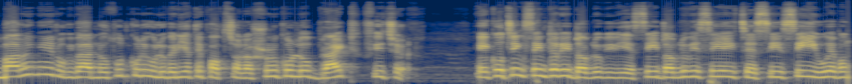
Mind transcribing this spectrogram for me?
বারোই মে রবিবার নতুন করে উলুবেরিয়াতে পথ চলা শুরু করল ব্রাইট ফিউচার। এই কোচিং সেন্টারে ডব্লিউবিএসসি ডব্লিউবিসিএইচএসসি সিইউ এবং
